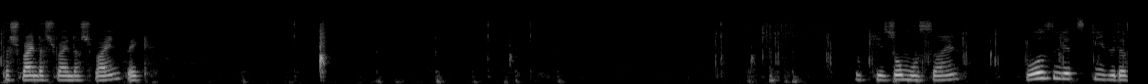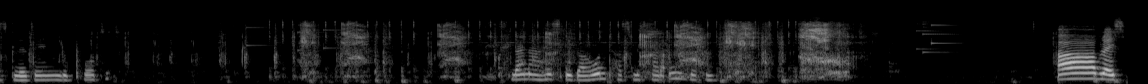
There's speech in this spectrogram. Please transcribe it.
Das Schwein, das Schwein, das Schwein. Weg. Okay, so muss sein. Wo sind jetzt die wieder Skelette hingeportet? Kleiner hässlicher Hund, hast mich gerade angegriffen. Ah, Blaze.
